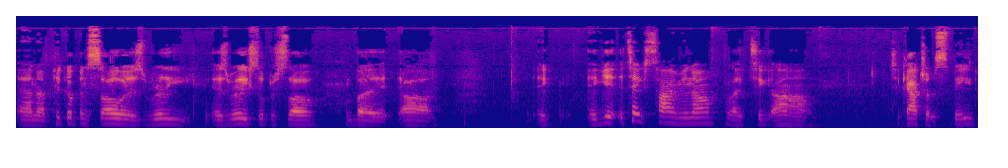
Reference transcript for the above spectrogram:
And uh, pickup and slow is really is really super slow, but uh, it it get it takes time, you know, like to um to catch up speed.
